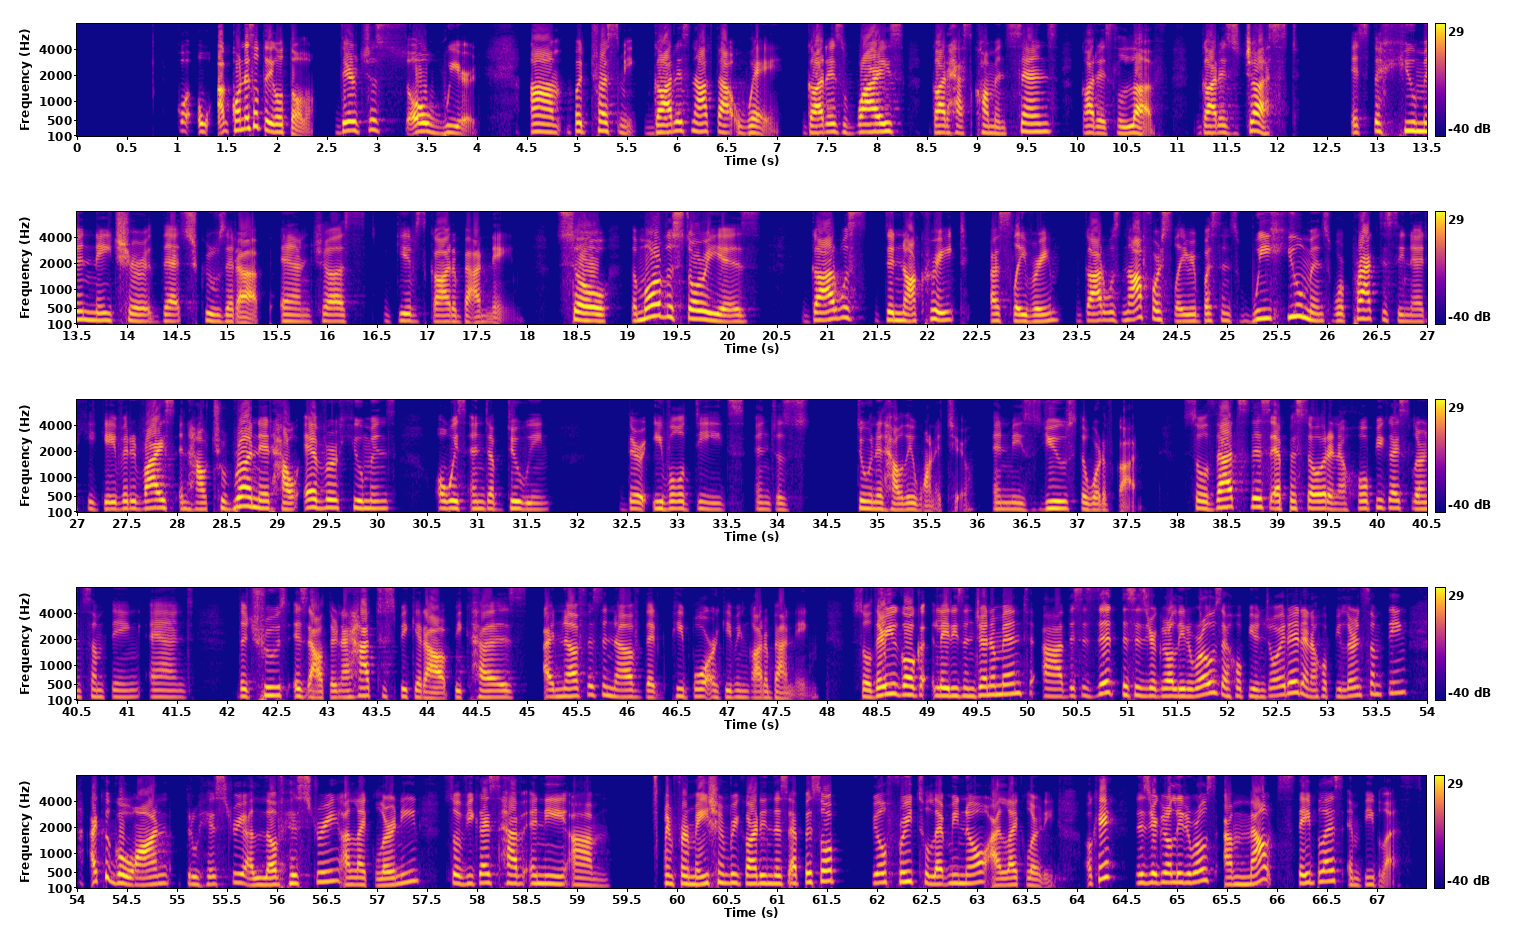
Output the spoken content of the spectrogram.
Con eso te digo todo. They're just so weird. Um, but trust me, God is not that way. God is wise. God has common sense. God is love. God is just. It's the human nature that screws it up and just gives God a bad name. So the moral of the story is God was did not create a slavery. God was not for slavery, but since we humans were practicing it, he gave it advice in how to run it. However, humans always end up doing their evil deeds and just doing it how they wanted to and misuse the word of God. So that's this episode, and I hope you guys learned something. And the truth is out there, and I had to speak it out because enough is enough that people are giving God a bad name. So there you go, ladies and gentlemen. Uh, this is it. This is your girl, Lita Rose. I hope you enjoyed it, and I hope you learned something. I could go on through history. I love history. I like learning. So if you guys have any um, information regarding this episode, feel free to let me know. I like learning. Okay, this is your girl, Lady Rose. I'm out. Stay blessed and be blessed.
